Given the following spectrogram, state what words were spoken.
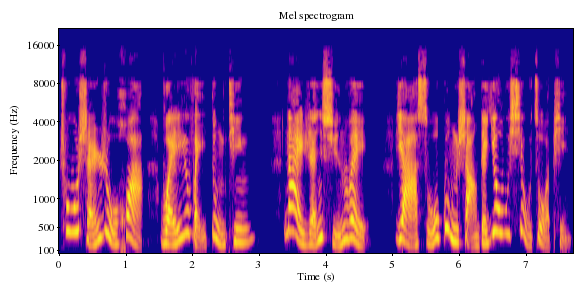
出神入化、娓娓动听、耐人寻味。雅俗共赏的优秀作品。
